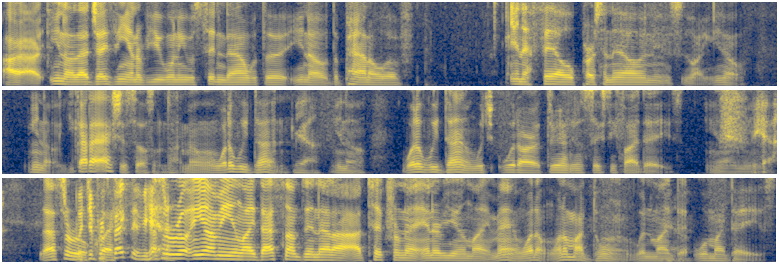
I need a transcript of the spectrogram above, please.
I, I you know that Jay Z interview when he was sitting down with the you know the panel of NFL personnel and he's like you know, you know you got to ask yourself sometime, man, what have we done? Yeah, You know, what have we done which with our 365 days? You know what I mean? yeah, That's a real Puts in question. perspective, That's a real. You know, what I mean, like that's something that I, I took from that interview and like, man, what am- what am I doing with my da- with my days?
